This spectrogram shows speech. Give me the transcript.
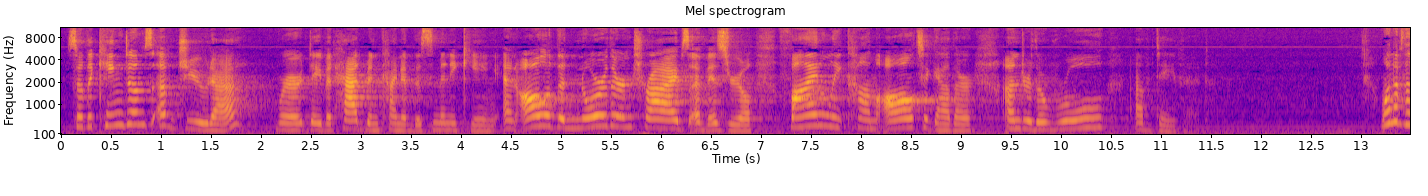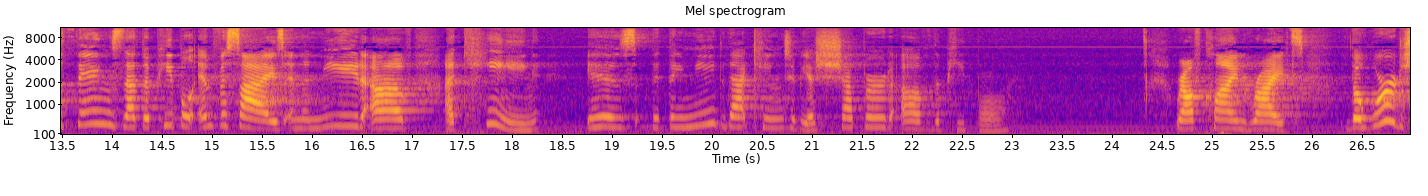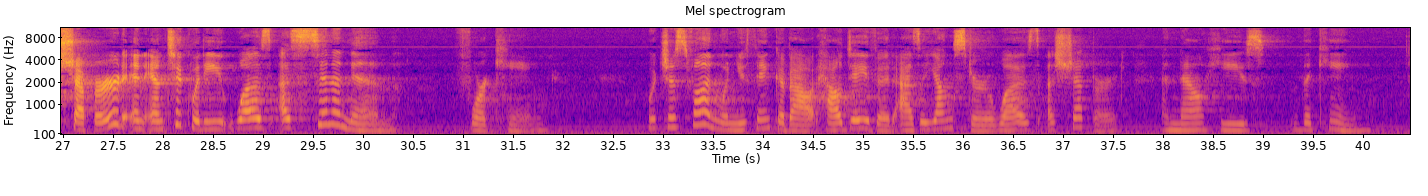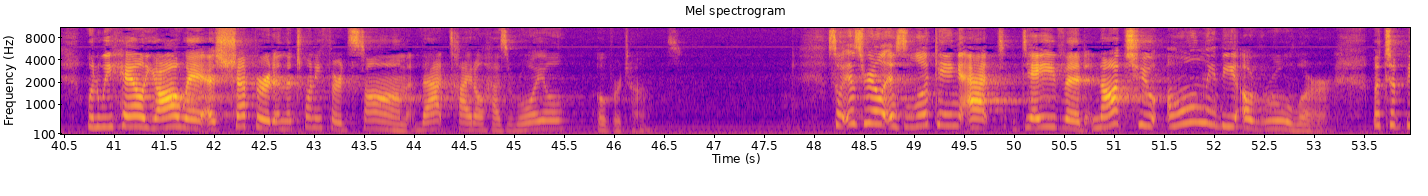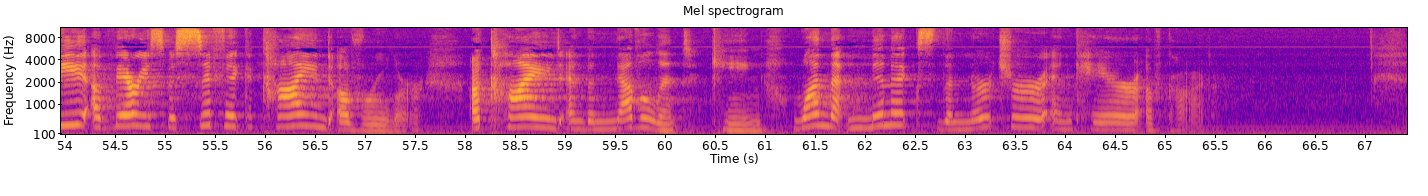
So the kingdoms of Judah, where David had been kind of this mini king, and all of the northern tribes of Israel finally come all together under the rule of David. One of the things that the people emphasize in the need of a king is that they need that king to be a shepherd of the people. Ralph Klein writes The word shepherd in antiquity was a synonym for king, which is fun when you think about how David, as a youngster, was a shepherd, and now he's the king. When we hail Yahweh as shepherd in the 23rd Psalm, that title has royal overtones. So Israel is looking at David not to only be a ruler, but to be a very specific kind of ruler, a kind and benevolent king, one that mimics the nurture and care of God.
